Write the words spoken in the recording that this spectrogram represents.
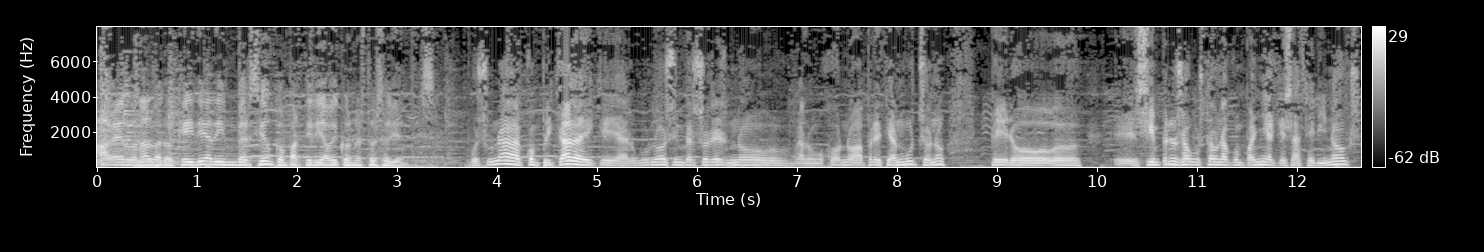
A ver, don Álvaro, ¿qué idea de inversión compartiría hoy con nuestros oyentes? Pues una complicada y que algunos inversores no, a lo mejor no aprecian mucho, ¿no? Pero eh, siempre nos ha gustado una compañía que es Acerinox.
